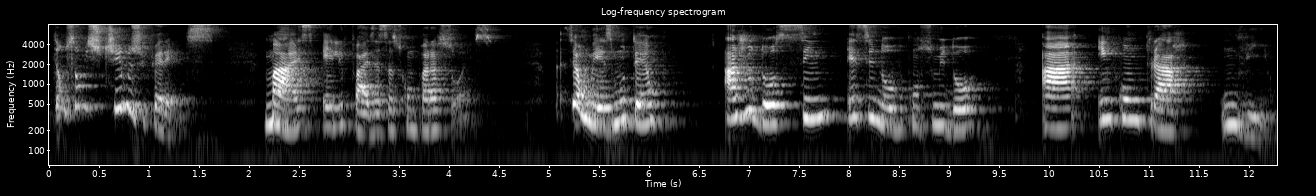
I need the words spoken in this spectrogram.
Então são estilos diferentes, mas ele faz essas comparações. Mas ao mesmo tempo ajudou sim esse novo consumidor a encontrar um vinho.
